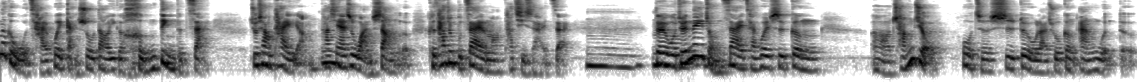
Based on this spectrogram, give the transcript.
那个我才会感受到一个恒定的在，就像太阳，它现在是晚上了，可它就不在了吗？它其实还在。嗯，对，我觉得那种在才会是更啊长久，或者是对我来说更安稳的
